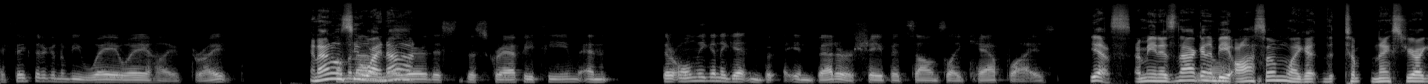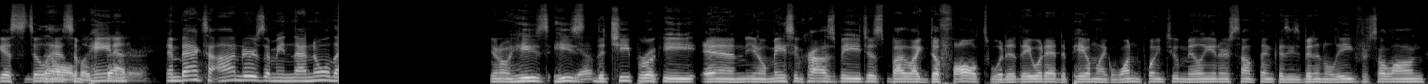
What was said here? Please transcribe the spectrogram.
I think they're gonna be way way hyped, right? And I don't see why not. This the scrappy team, and they're only going to get in, in better shape. It sounds like cap wise. Yes, I mean it's not going to be awesome. Like uh, to, next year, I guess still no, has some pain. And, and, back to Anders. I mean, I know that you know he's he's yep. the cheap rookie, and you know Mason Crosby just by like default would they would have had to pay him like 1.2 million or something because he's been in the league for so long.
